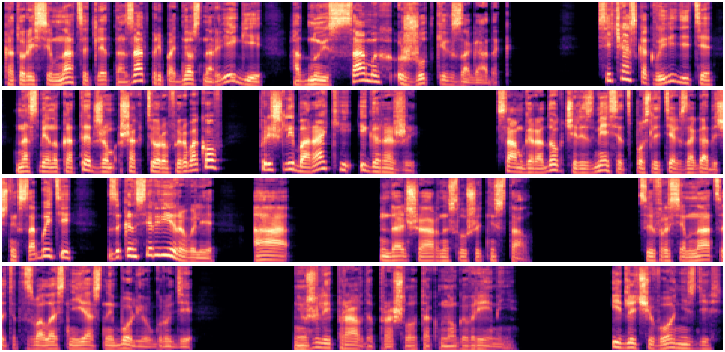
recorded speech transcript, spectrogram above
который 17 лет назад преподнес Норвегии одну из самых жутких загадок. Сейчас, как вы видите, на смену коттеджам шахтеров и рыбаков пришли бараки и гаражи. Сам городок через месяц после тех загадочных событий законсервировали, а... Дальше Арне слушать не стал. Цифра 17 отозвалась неясной болью в груди. Неужели и правда прошло так много времени? И для чего они здесь?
